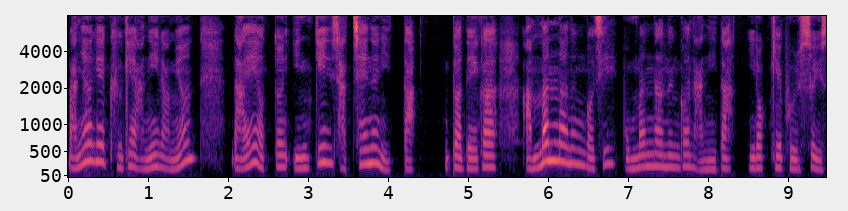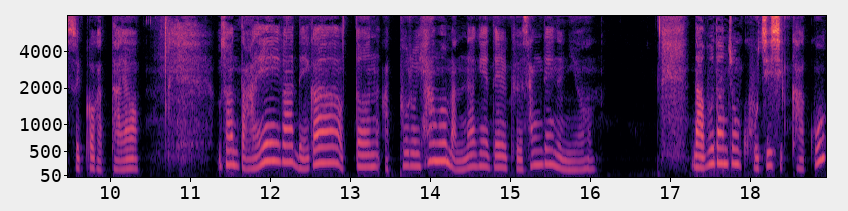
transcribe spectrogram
만약에 그게 아니라면 나의 어떤 인기 자체는 있다. 그러니까 내가 안 만나는 거지 못 만나는 건 아니다. 이렇게 볼 수 있을 것 같아요. 우선 나이가 내가 어떤 앞으로 향후 만나게 될 그 상대는요. 나보단 좀 고지식하고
